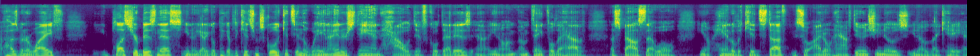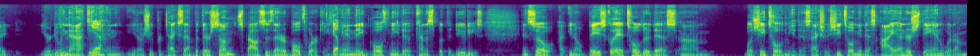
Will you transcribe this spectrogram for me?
husband or wife plus your business you know you got to go pick up the kids from school it gets in the way and i understand how difficult that is uh, you know I'm, I'm thankful to have a spouse that will you know handle the kids stuff so i don't have to and she knows you know like hey i you're doing that Yeah. and, you know she protects that but there's some spouses that are both working Yep. and they both need to kind of split the duties and so you know basically i told her this um, well she told me this actually she told me this. I understand what i'm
